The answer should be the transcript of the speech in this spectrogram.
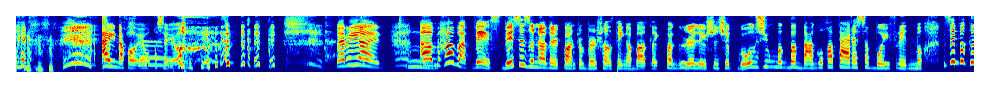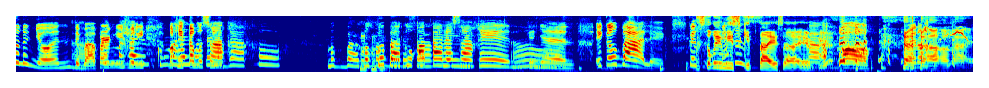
Ay, nako, ewan ko sa'yo. Pero yan. Um, how about this? This is another controversial thing about like pag relationship goals, yung magbabago ka para sa boyfriend mo. Kasi pag ganun yun, di ba? Parang Kung usually, mahal- kung makita mahal mo sa, talaga ako, magbago, magbabago ka para sa akin. Oh. Ganyan. Ikaw ba, Alex? 'Cause gusto ko yung miskit is- tayo sa every, ano. Oo. Pero, Oo nga eh.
